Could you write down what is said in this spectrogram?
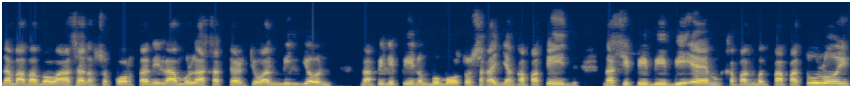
na mababawasan ang suporta nila mula sa 31 milyon na Pilipinong bumoto sa kanyang kapatid na si PBBM kapag magpapatuloy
